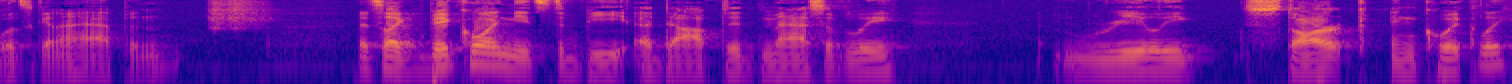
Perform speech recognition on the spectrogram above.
what's gonna happen. It's like Bitcoin needs to be adopted massively, really stark and quickly,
